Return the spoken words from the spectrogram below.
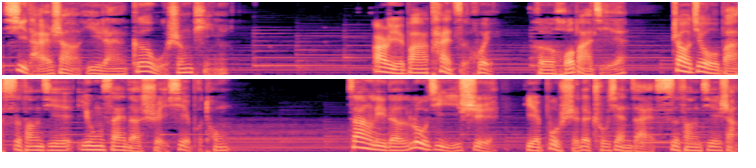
戏台上依然歌舞升平。二月八太子会和火把节。照旧把四方街拥塞得水泄不通。葬礼的路祭仪式也不时地出现在四方街上。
